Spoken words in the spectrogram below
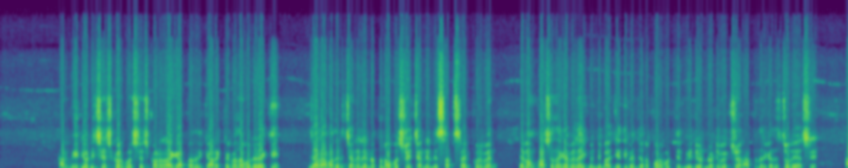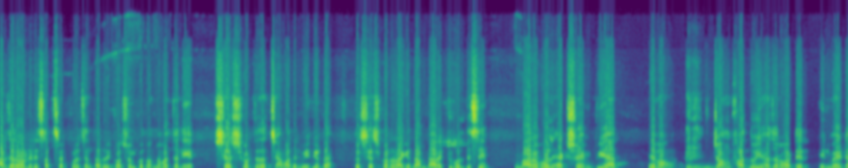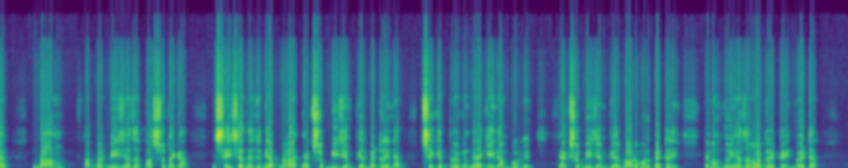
আর ভিডিওটি শেষ করব, শেষ করার আগে আপনাদেরকে আরেকটা কথা বলে রাখি। যারা আমাদের চ্যানেলে নতুন, অবশ্যই চ্যানেলটি সাবস্ক্রাইব করবেন এবং পাশে থাকা বেল আইকনটি বাজিয়ে দিবেন যেন পরবর্তী ভিডিওর নোটিফিকেশন আপনাদের কাছে চলে আসে। আর যারা অলরেডি সাবস্ক্রাইব করেছেন, তাদেরকে অসংখ্য ধন্যবাদ জানিয়ে শেষ করতে যাচ্ছে আমাদের ভিডিওটা। তো শেষ করার আগে দামটা আরেকটু বলতেছি। বারো ভোল একশো এমপিআর এবং জংফা দুই হাজার ওয়াটের ইনভার্টার। দাম আপনার বিশ হাজার পাঁচশো টাকা। সেই সাথে যদি আপনারা একশো বিশ এমপিআর ব্যাটারি নেন, সেক্ষেত্রেও কিন্তু একই দাম পড়বে। একশো বিশ এমপিআর বারো ভোল ব্যাটারি এবং দুই হাজার ওয়াটের একটা ইনভার্টার।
